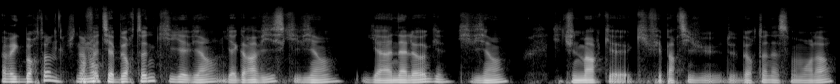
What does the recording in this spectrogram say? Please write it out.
avec Burton En finalement. fait, il y a Burton qui vient, il y a Gravis qui vient, il y a Analog qui vient, qui est une marque euh, qui fait partie du- de Burton à ce moment-là.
